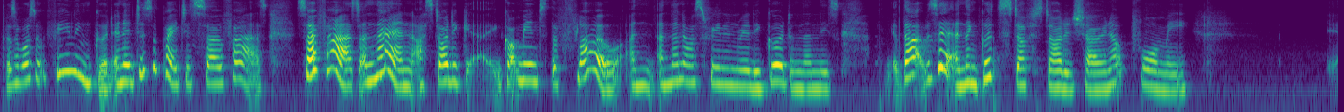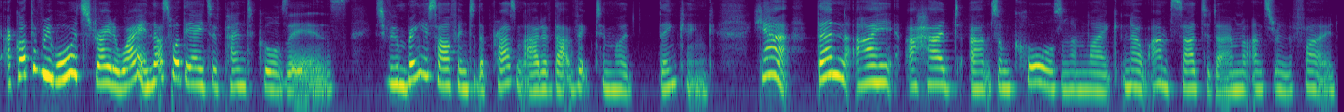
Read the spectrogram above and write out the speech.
because I wasn't feeling good and it dissipated so fast, so fast. And then I started, it got me into the flow and, and then I was feeling really good. And then these that was it. And then good stuff started showing up for me. I got the reward straight away, and that's what the Eight of Pentacles is. So if you can bring yourself into the present out of that victimhood thinking. Yeah. Then I I had um, some calls, and I'm like, no, I'm sad today. I'm not answering the phone.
